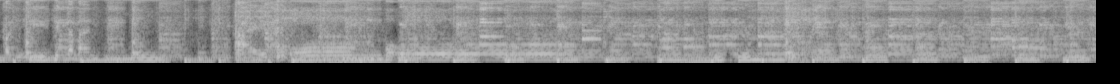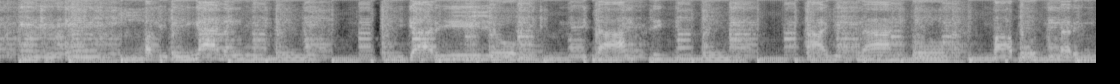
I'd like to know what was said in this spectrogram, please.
Pag-iisip naman Ay buong buo. Pabuti na rin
